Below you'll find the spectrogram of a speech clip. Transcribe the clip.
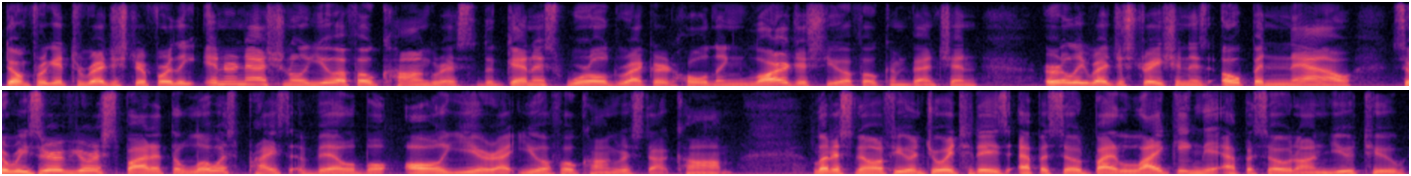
Don't forget to register for the International UFO Congress, the Guinness World Record holding largest UFO convention. Early registration is open now, so reserve your spot at the lowest price available all year at ufocongress.com. Let us know if you enjoyed today's episode by liking the episode on YouTube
